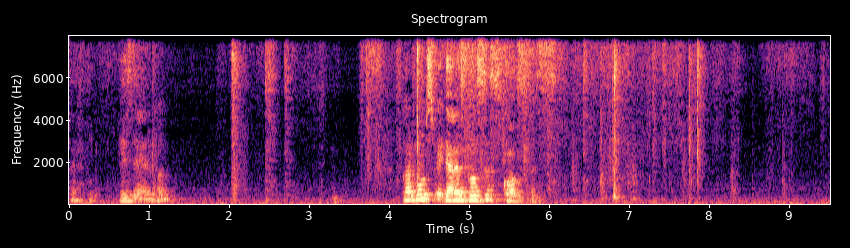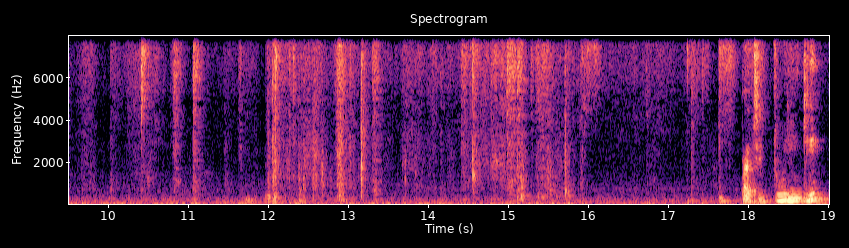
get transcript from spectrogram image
Tá aqui. Reserva. Agora, vamos pegar as nossas costas. Parte twing.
